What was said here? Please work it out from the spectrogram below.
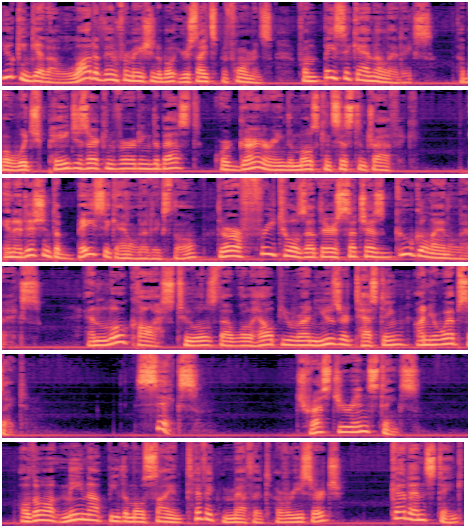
You can get a lot of information about your site's performance from basic analytics about which pages are converting the best or garnering the most consistent traffic. In addition to basic analytics, though, there are free tools out there such as Google Analytics and low cost tools that will help you run user testing on your website. 6. Trust your instincts. Although it may not be the most scientific method of research, gut instinct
